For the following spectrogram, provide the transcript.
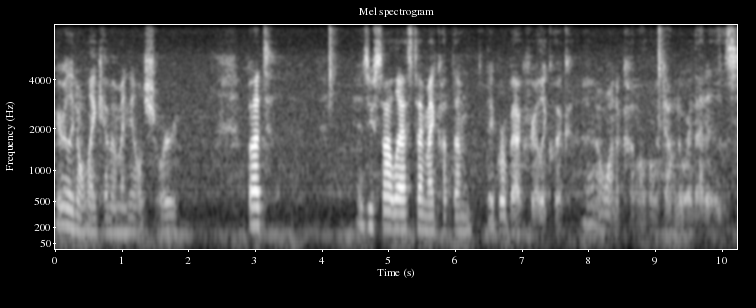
I really don't like having my nails short. But, as you saw last time I cut them, they grow back fairly quick. I don't want to cut all the way down to where that is.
